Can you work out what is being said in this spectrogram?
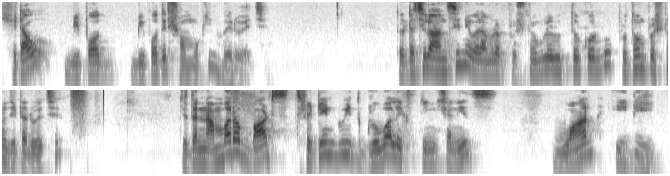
সেটাও বিপদ, বিপদের সম্মুখীন হয়ে রয়েছে। তো এটা ছিল আনসিন এবার আমরা প্রশ্নগুলোর উত্তর করব। প্রথম প্রশ্ন যেটা রয়েছে যে the number of birds threatened with global extinction is one in eight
